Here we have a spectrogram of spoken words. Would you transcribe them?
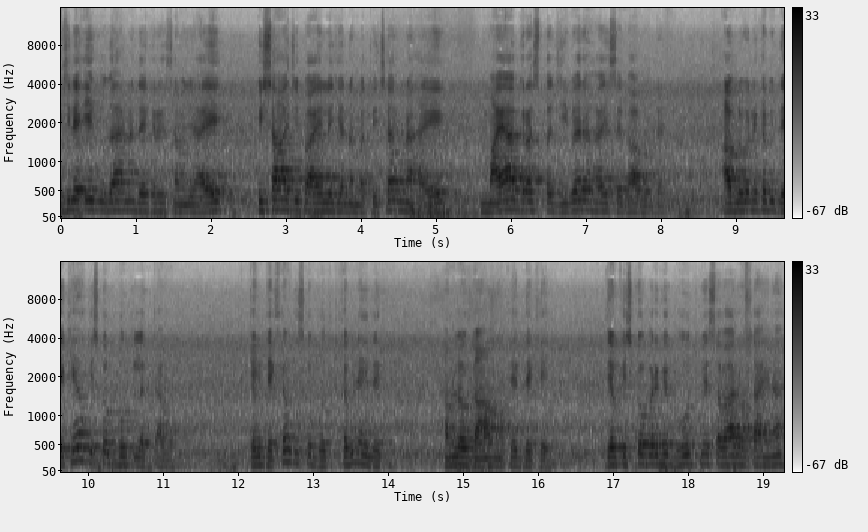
इसलिए एक उदाहरण देकर समझाए पिशाच पायल जन्मति न है, मायाग्रस्त जीवर है से भाव होते आप लोगों ने कभी देखे हो किसको भूत लगता हुआ? कभी देखे हो किसको भूत? कभी नहीं देखे। हम लोग गाँव में थे, देखे। जब किसको ऊपर के भूत में सवार होता है ना,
